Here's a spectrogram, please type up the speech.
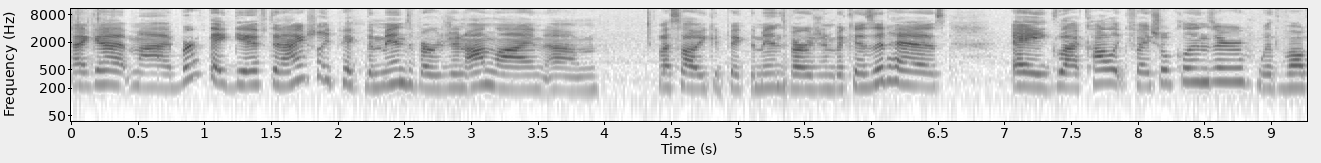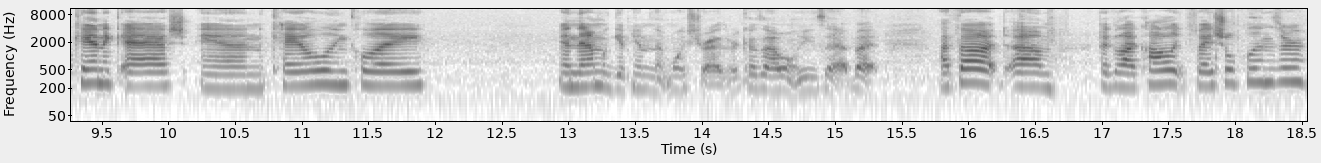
I got my birthday gift and I actually picked the men's version online. Um, I saw you could pick the men's version because it has a glycolic facial cleanser with volcanic ash and kaolin clay. And then I'm going to give him the moisturizer because I won't use that. But I thought um, a glycolic facial cleanser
